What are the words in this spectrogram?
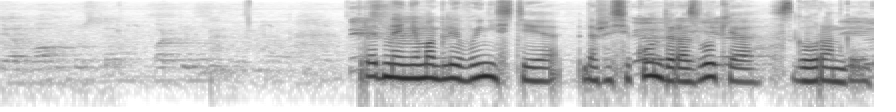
They are bound to stay. What to do? Преданные не могли вынести даже секунды разлуки с Гаурангой.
